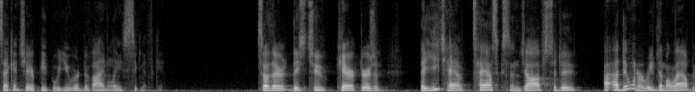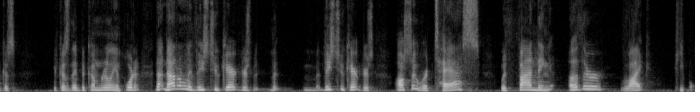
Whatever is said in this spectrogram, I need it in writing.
Second chair people, you were divinely significant. So there these two characters, and they each have tasks and jobs to do. I, I do want to read them aloud because, because they become really important. Not, not only these two characters, but, but, but these two characters also were tasked with finding other like people.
